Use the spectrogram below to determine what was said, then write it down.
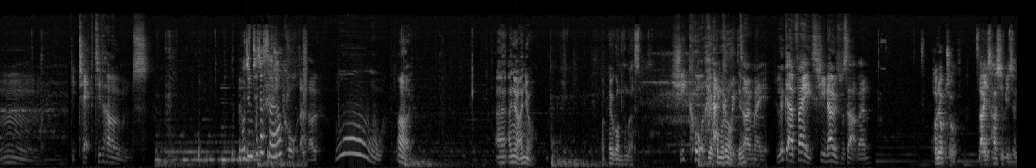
Hmm. Detective Holmes. 뭐 좀 찾았어요? Caught that though. Woo! 아, 아 아니요 아니요. 뭐 별거 없는 것 같습니다. She caught that 역할물은 quick 어때요? time, mate. Look at her face. She knows what's up, man. 권혁주 나이 42세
